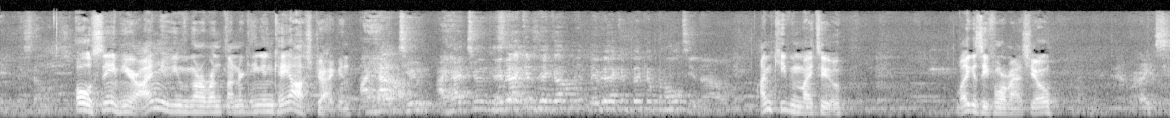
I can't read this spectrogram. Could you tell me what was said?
in Castellas. Oh, same here. I'm even going to run Thunder King and Chaos Dragon. I had two. I had two. In Maybe I can pick up. Maybe I can pick up an ulti now. I'm keeping my two. Legacy formats, yo. Right.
